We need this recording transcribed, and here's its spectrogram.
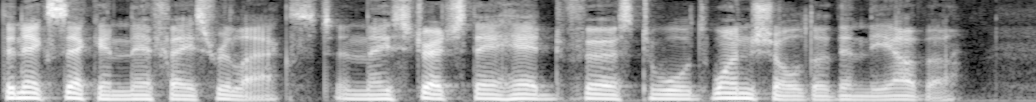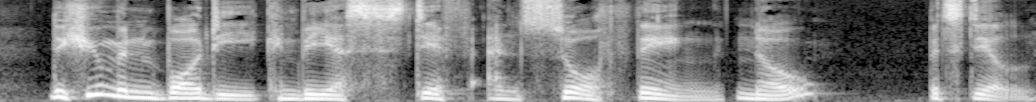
The next second, their face relaxed, and they stretched their head first towards one shoulder, then the other. The human body can be a stiff and sore thing, no? But still,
